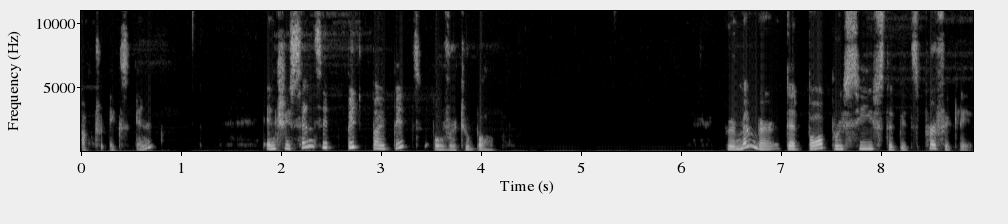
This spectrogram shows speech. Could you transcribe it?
up to xn, and she sends it bit by bit over to Bob. Remember that Bob receives the bits perfectly.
